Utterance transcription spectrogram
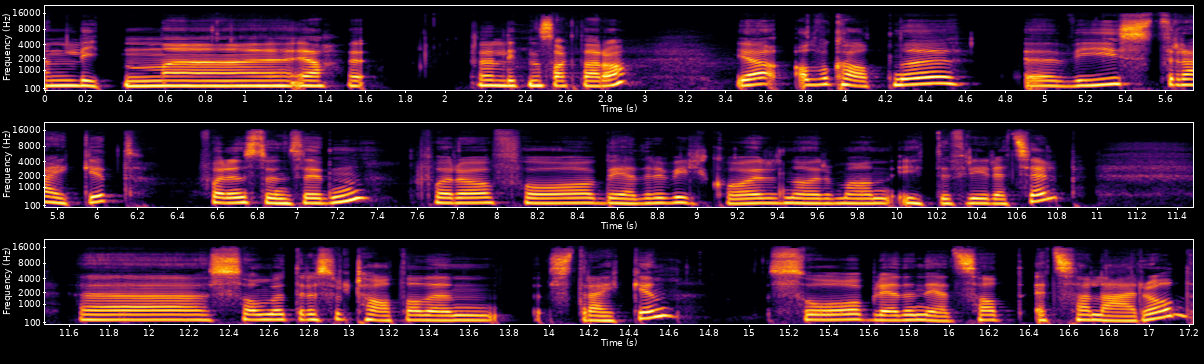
en liten, uh, ja, en liten sak der òg. Ja, advokatene Eh, vi streiket for en stund siden for å få bedre vilkår når man yter fri rettshjelp. Eh, som et resultat av den streiken så ble det nedsatt et salærråd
